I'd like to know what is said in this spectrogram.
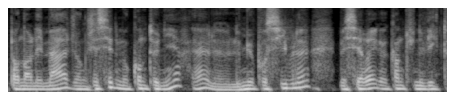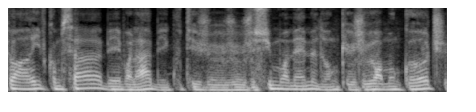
pendant les matchs. Donc j'essaie de me contenir hein, le, mieux possible. Mais c'est vrai que quand une victoire arrive comme ça, ben voilà, ben écoutez, je, je, je suis moi-même, donc je vais voir mon coach,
